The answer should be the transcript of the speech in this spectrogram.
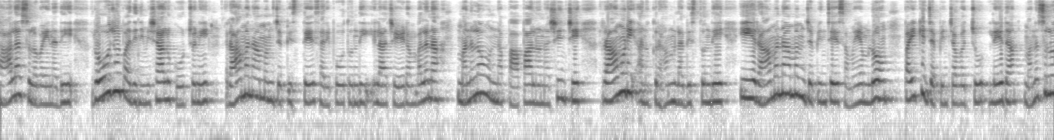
చాలా సులభైనది రోజు పది నిమిషాలు కూర్చుని రామనామం జపిస్తే సరిపోతుంది. ఇలా చేయడం వలన మనలో ఉన్న పాపాలు నశించి రాముడి అనుగ్రహం లభిస్తుంది. ఈ రామనామం జపించే సమయంలో పైకి జపించవచ్చు లేదా మనసులో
